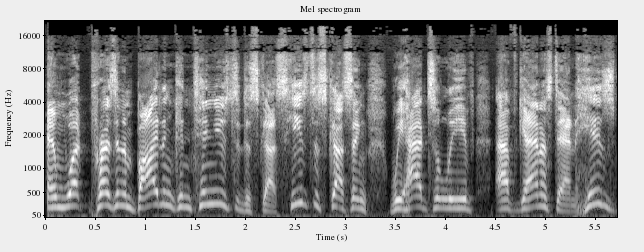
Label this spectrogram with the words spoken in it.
and what President Biden continues to discuss. He's discussing we had to leave Afghanistan. His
